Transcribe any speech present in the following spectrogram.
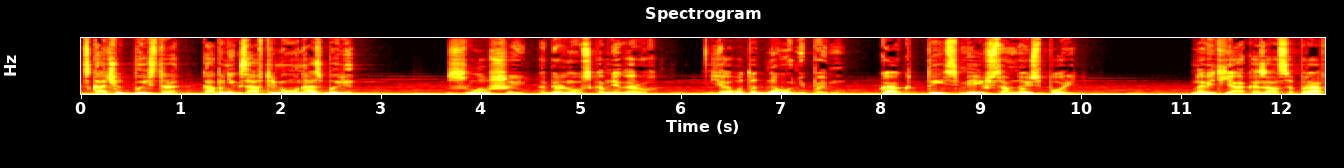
скачут быстро. Кабы не к завтра мы у нас были. «Слушай», — обернулся ко мне Горох, «я вот одного не пойму. Как ты смеешь со мной спорить?» «Но ведь я оказался прав.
